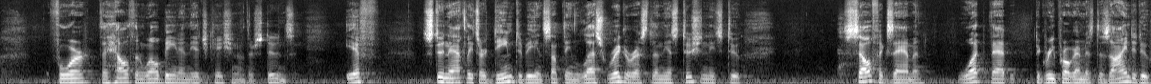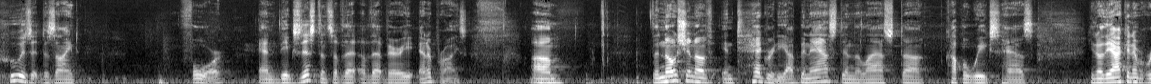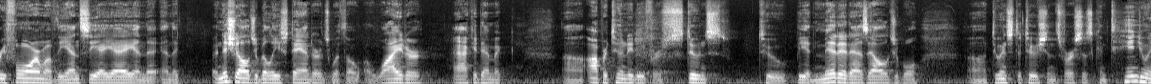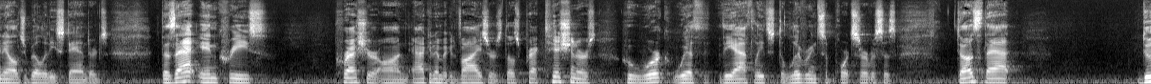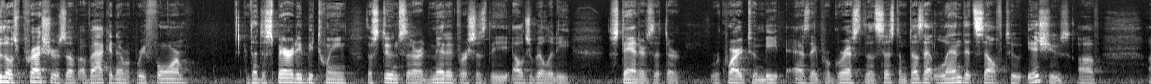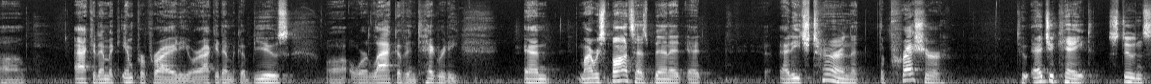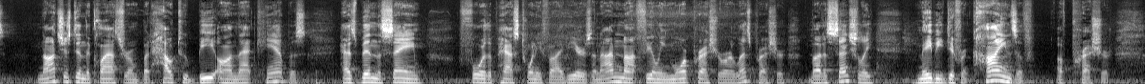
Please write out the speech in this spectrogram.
for the health and well being and the education of their students. If student athletes are deemed to be in something less rigorous, then the institution needs to self examine what that degree program is designed to do, who is it designed for, and the existence of that, of that very enterprise. Um, the notion of integrity, I've been asked in the last uh, couple weeks, has, you know, the academic reform of the NCAA and the, and the initial eligibility standards with a, a wider academic uh, opportunity for students to be admitted as eligible uh, to institutions versus continuing eligibility standards, does that increase pressure on academic advisors, those practitioners who work with the athletes delivering support services? Does that, do those pressures of, of academic reform, the disparity between the students that are admitted versus the eligibility standards that they're required to meet as they progress the system, does that lend itself to issues of uh, academic impropriety or academic abuse uh, or lack of integrity? And my response has been at, at, at each turn that the pressure to educate students, not just in the classroom, but how to be on that campus, has been the same for the past 25 years, and I'm not feeling more pressure or less pressure, but essentially maybe different kinds of, of pressure.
